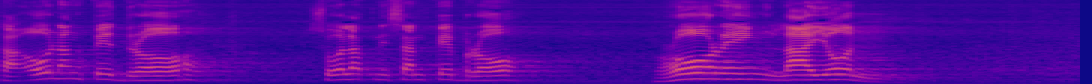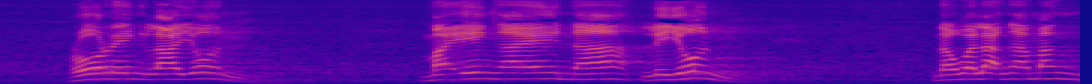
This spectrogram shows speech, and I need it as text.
sa unang Pedro, sulat ni San Pedro, roaring lion. Roaring lion. Maingay na leon na wala nga mang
